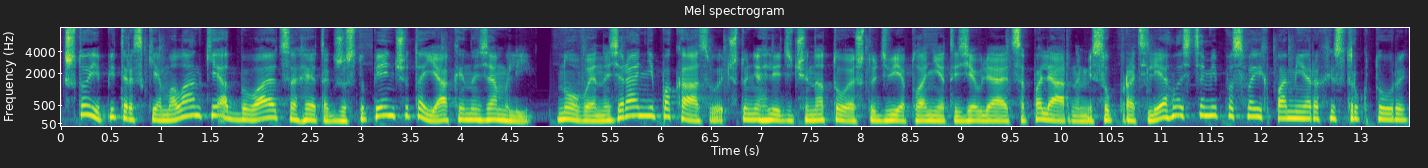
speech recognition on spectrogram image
што епітарскія маланкі адбываюцца гэтак жа ступеньчата, як і на зямлі. Новыя назіранні паказваюць, што нягледзячы на тое, што дзве планеты з'яўляюцца палярнымі супрацьлегласцямі па сваіх памерах і структуры,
